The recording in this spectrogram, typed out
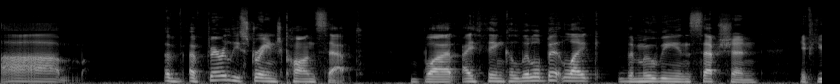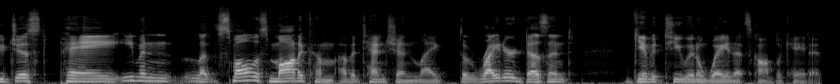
um, a, a fairly strange concept, but I think a little bit like the movie Inception. If you just pay even the smallest modicum of attention, like the writer doesn't give it to you in a way that's complicated.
